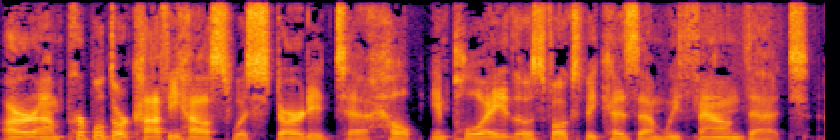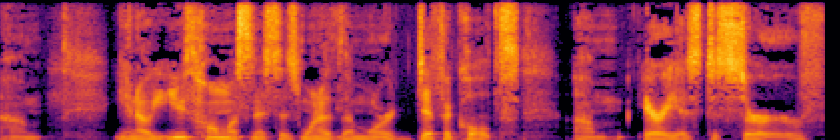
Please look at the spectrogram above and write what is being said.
our um, Purple Door Coffee House was started to help employ those folks because um, we found that, um, you know, youth homelessness is one of the more difficult um, areas to serve.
